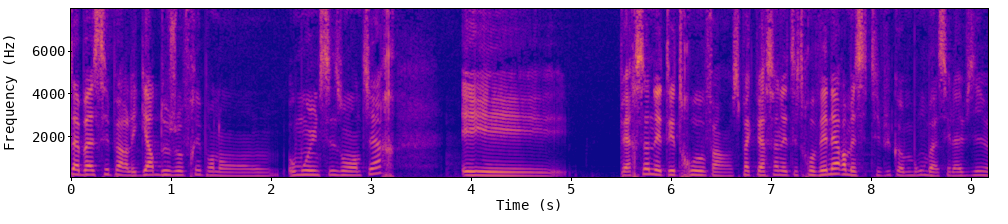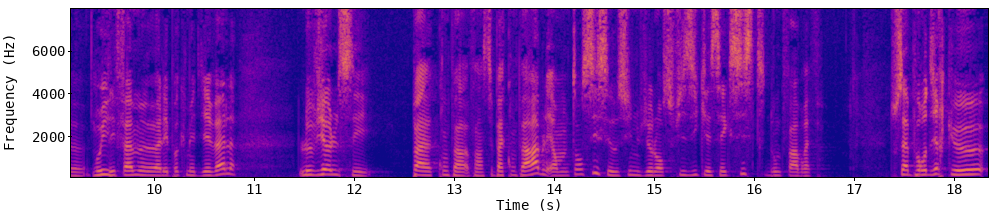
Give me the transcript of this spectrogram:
tabassé par les gardes de Geoffrey pendant au moins une saison entière. Et personne n'était trop. Enfin, c'est pas que personne n'était trop vénère, mais c'était vu comme bon, bah, c'est la vie euh, Oui. des femmes euh, à l'époque médiévale. Le viol, c'est pas compar- enfin c'est pas comparable et en même temps si c'est aussi une violence physique et sexiste donc enfin bref tout ça pour dire que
